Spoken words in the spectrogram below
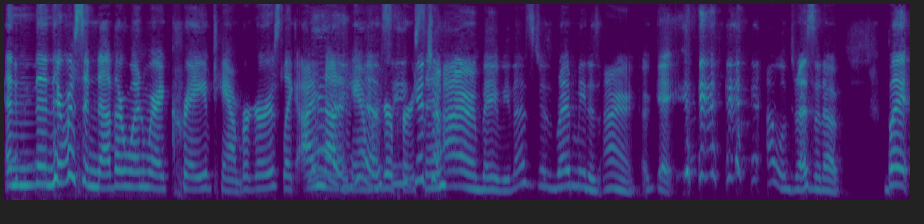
And then there was another one where I craved hamburgers. Like I'm not a Yeah, yeah, hamburger see, person. Get your iron, baby. That's just red meat is iron. Okay. I will dress it up. But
